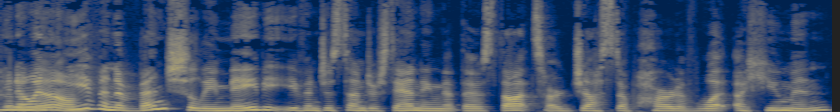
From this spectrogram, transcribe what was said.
You know, know, and even eventually, maybe even just understanding that those thoughts are just a part of what a human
